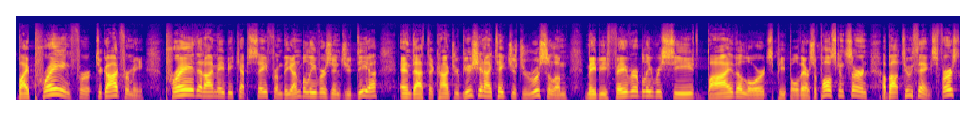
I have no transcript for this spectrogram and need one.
by praying for, to God for me. Pray that I may be kept safe from the unbelievers in Judea and that the contribution I take to Jerusalem may be favorably received by the Lord's people there. So Paul's concerned about two things. First,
